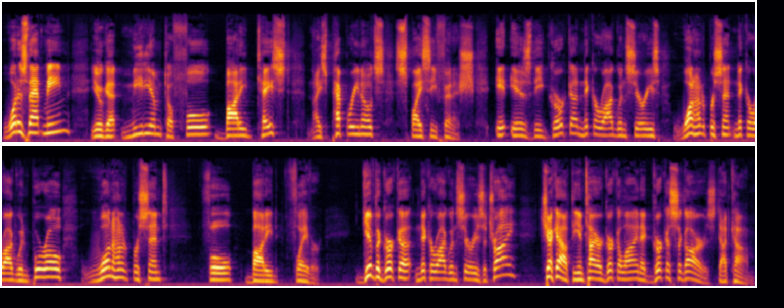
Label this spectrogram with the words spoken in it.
What does that mean? You get medium to full bodied taste, nice peppery notes, spicy finish. It is the Gurkha Nicaraguan series, 100% Nicaraguan puro, 100% full bodied flavor. Give the Gurkha Nicaraguan series a try. Check out the entire Gurkha line at gurkhacigars.com.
